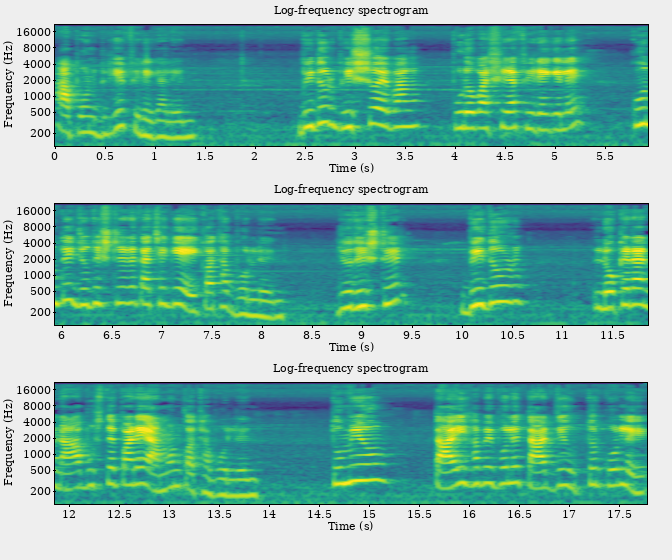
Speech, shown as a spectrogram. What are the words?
আপন গৃহে ফিরে গেলেন। বিদুর ভীষ্ম এবং পুরবাসীরা ফিরে গেলে কুন্তি যুধিষ্ঠিরের কাছে গিয়ে এই কথা বললেন। যুধিষ্ঠির, বিদুর লোকেরা না বুঝতে পারে এমন কথা বললেন। তুমিও তাই হবে বলে তার যে উত্তর করলে,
